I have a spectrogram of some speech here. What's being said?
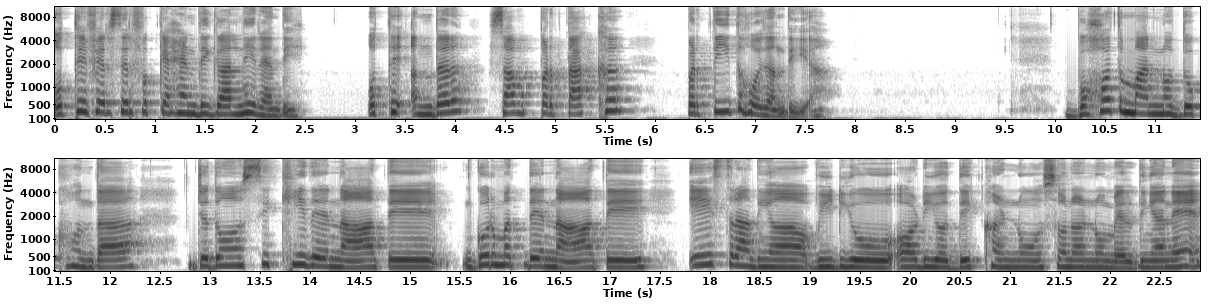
ਉੱਥੇ ਫਿਰ ਸਿਰਫ ਕਹਿਣ ਦੀ ਗੱਲ ਨਹੀਂ ਰਹਿੰਦੀ। ਉੱਥੇ ਅੰਦਰ ਸਭ ਪ੍ਰਤੱਖ ਪ੍ਰਤੀਤ ਹੋ ਜਾਂਦੀ ਆ। ਬਹੁਤ ਮਨ ਨੂੰ ਦੁੱਖ ਹੁੰਦਾ ਜਦੋਂ ਸਿੱਖੀ ਦੇ ਨਾਂ ਤੇ, ਗੁਰਮਤ ਦੇ ਨਾਂ ਤੇ ਇਸ ਤਰ੍ਹਾਂ ਦੀਆਂ ਵੀਡੀਓ ਆਡੀਓ ਦੇਖਣ ਨੂੰ, ਸੁਣਨ ਨੂੰ ਮਿਲਦੀਆਂ ਨੇ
